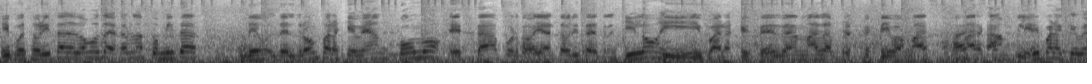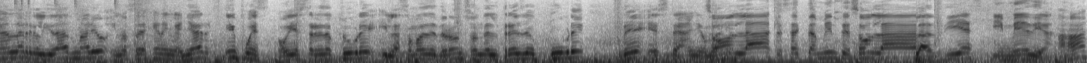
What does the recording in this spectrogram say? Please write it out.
y pues ahorita les vamos a dejar unas tomitas de- del dron para que vean cómo está Puerto Vallarta ahorita de tranquilo y para que ustedes vean más la perspectiva más, Ajá, más exacto. amplia. Y para que vean la realidad, Mario, y no se dejen engañar. Y pues hoy es 3 de octubre y las tomas de dron son del 3 de octubre de este año. Son Mario. las, exactamente, son las, las 10 y media. Ajá,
